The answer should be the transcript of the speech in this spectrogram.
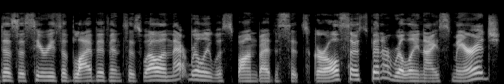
does a series of live events as well, and that really was spawned by the Sits Girls. So it's been a really nice marriage.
